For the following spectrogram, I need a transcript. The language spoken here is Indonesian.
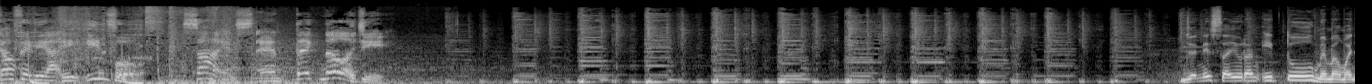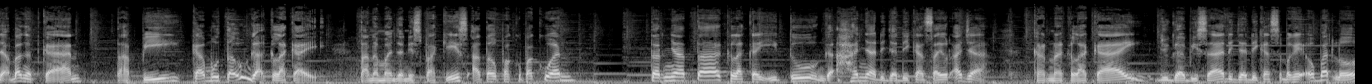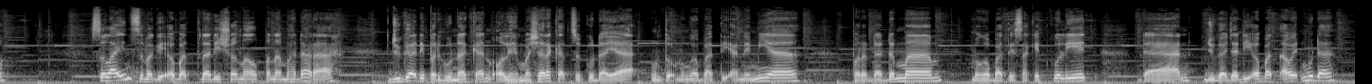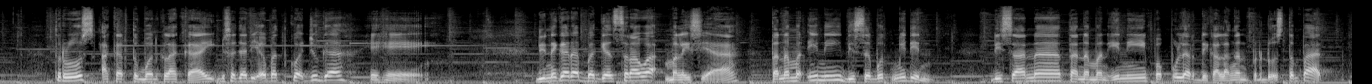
KVDAI Info, Science and Technology. Jenis sayuran itu memang banyak banget kan? Tapi kamu tahu nggak kelakai? Tanaman jenis pakis atau paku-pakuan? Ternyata kelakai itu nggak hanya dijadikan sayur aja, karena kelakai juga bisa dijadikan sebagai obat loh. Selain sebagai obat tradisional penambah darah, juga dipergunakan oleh masyarakat suku Dayak untuk mengobati anemia, pereda demam, mengobati sakit kulit, dan juga jadi obat awet muda. Terus akar tumbuhan kelakai bisa jadi obat kuat juga. Hehe. Di negara bagian Sarawak, Malaysia, tanaman ini disebut midin. Di sana tanaman ini populer di kalangan penduduk setempat.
